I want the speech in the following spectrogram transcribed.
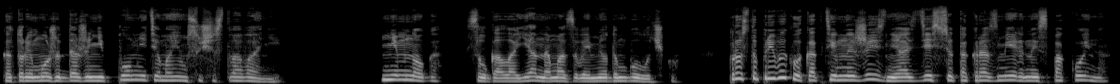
который может даже не помнить о моем существовании? «Немного», — солгала я, намазывая медом булочку. «Просто привыкла к активной жизни, а здесь все так размеренно и спокойно».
